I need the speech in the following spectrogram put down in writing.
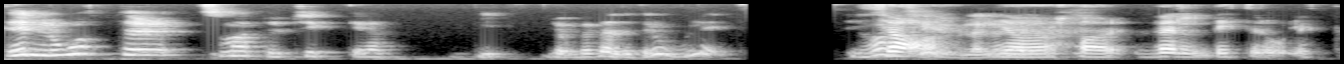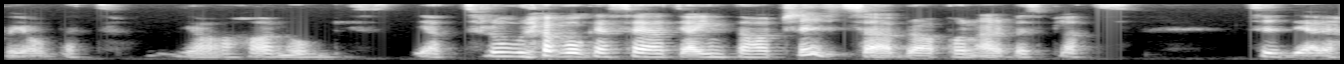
Det låter som att du tycker att ditt jobb är väldigt roligt. Du har Ja, kul, eller jag har väldigt roligt på jobbet. Jag har nog, jag tror jag vågar säga att jag inte har trivts så här bra på en arbetsplats tidigare.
